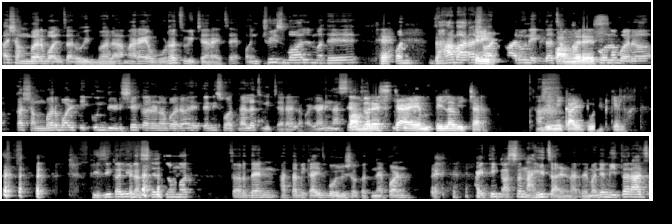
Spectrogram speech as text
का शंभर बॉलचा रोहित बरा? मला एवढंच विचारायचंय. पंचवीस बॉलमध्ये दहा बारा शॉट मारून एकदा बरं का शंभर बॉल टिकून दीडशे करणं बरं हे त्यांनी स्वतःलाच विचारायला पाहिजे. आणि नसेल काँग्रेसच्या एमपीला विचार जिने काल ट्विट केलं. फिजिकली नसेल जमत तर देन आता मी काहीच बोलू शकत नाही. पण आय थिंक असं नाही चालणार म्हणजे मी तर आज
